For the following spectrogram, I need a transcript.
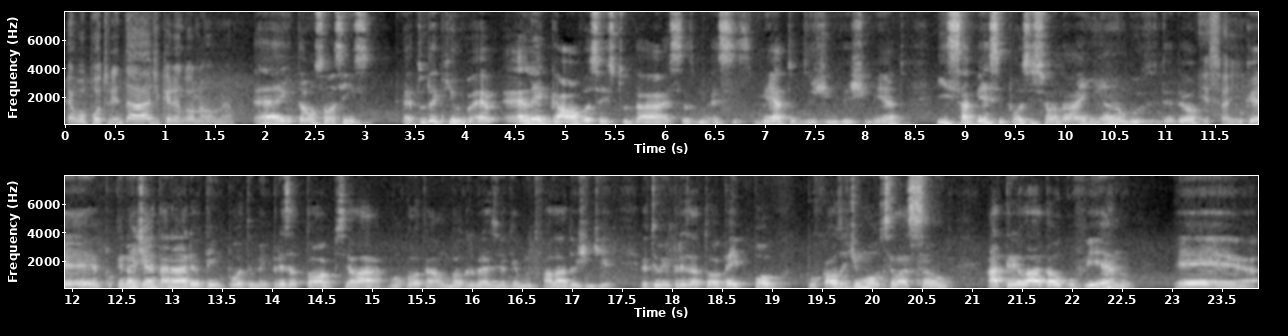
É uma oportunidade, querendo ou não, né? É, então são assim, é tudo aquilo. É, é legal você estudar essas, esses métodos de investimento e saber se posicionar em ambos, entendeu? Isso aí. Porque, porque não adianta nada. Eu tenho, pô, tenho uma empresa top, sei lá, vamos colocar um Banco do Brasil que é muito falado hoje em dia. Eu tenho uma empresa top. Aí, pô, por causa de uma oscilação atrelada ao governo, é,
